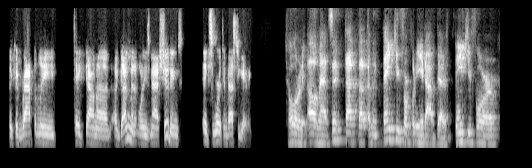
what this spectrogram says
that could rapidly take down a, a gunman at one of these mass shootings, it's worth investigating. Totally. Oh man, that, that I mean, thank you for putting it out there. Thank you for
